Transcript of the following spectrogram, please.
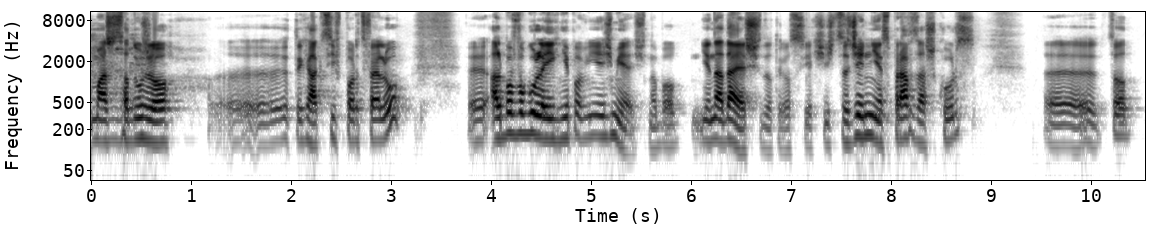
masz za dużo e, tych akcji w portfelu, e, albo w ogóle ich nie powinieneś mieć, no bo nie nadajesz się do tego. Jeśli codziennie sprawdzasz kurs, e, to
